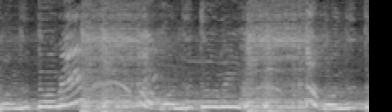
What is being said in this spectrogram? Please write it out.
বন্ধু তুমি বন্ধু তুমি বন্ধু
